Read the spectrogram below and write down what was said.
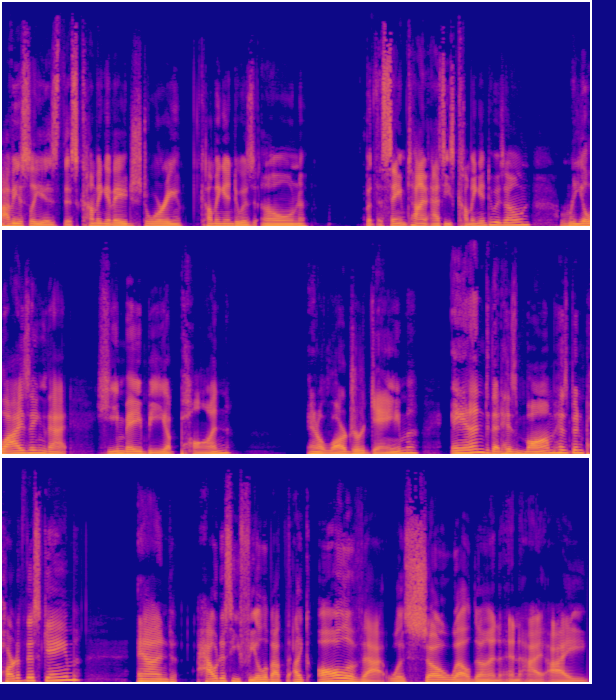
obviously is this coming of age story, coming into his own, but at the same time as he's coming into his own, realizing that he may be a pawn in a larger game and that his mom has been part of this game and how does he feel about that like all of that was so well done and i i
